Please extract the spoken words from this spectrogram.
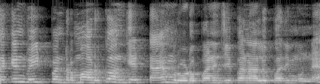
செகண்ட் வெயிட் பண்ணுற மாதிரி இருக்கும். அங்கேயே டைம் ரோடு பதினஞ்சு பதினாலு பதிமூணு.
